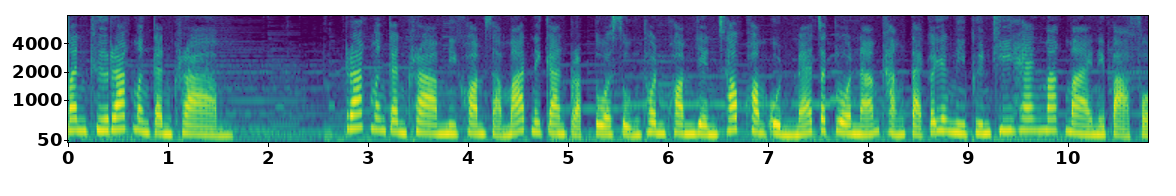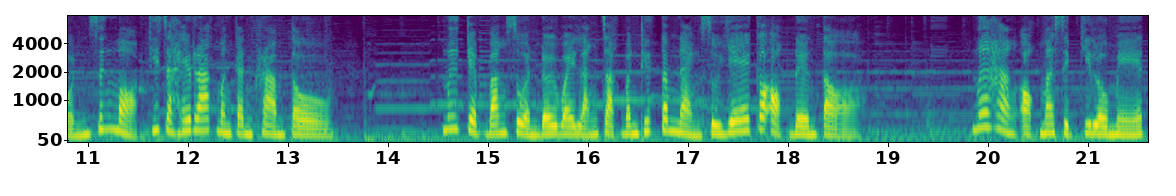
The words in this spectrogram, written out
มันคือรากมังกันคราม รากมังกันครามมีความสามารถในการปรับตัวสูงทนความเย็นชอบความอุ่นแม้จะกลัวน้ำขังแต่ก็ยังมีพื้นที่แห้งมากมายในป่าฝน ซึ่งเหมาะที่จะให้รากมังกันครามโต มือเก็บบางส่วนโดยไวหลังจากบันทึกตำแหน่งซูเย่ก็ออกเดินต่อ เมื่อห่างออกมา 10 กิโลเมตร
